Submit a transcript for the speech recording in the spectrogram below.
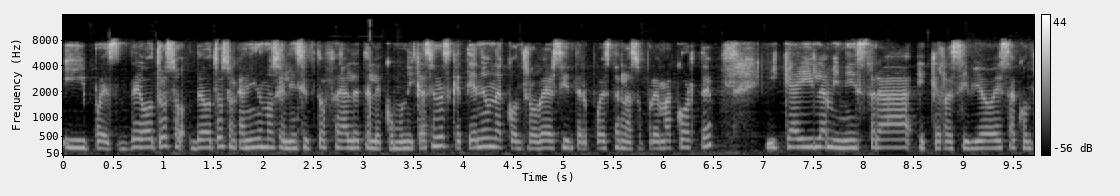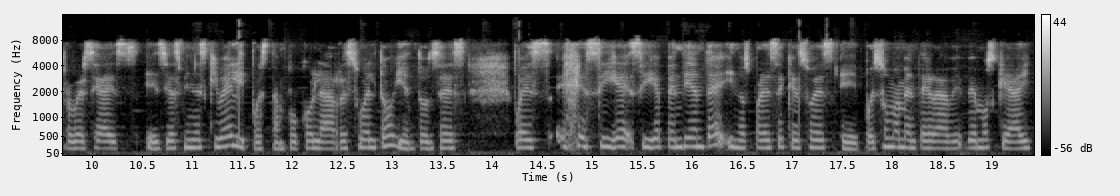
y pues de otros de otros organismos el Instituto Federal de Telecomunicaciones que tiene una controversia interpuesta en la Suprema Corte y que ahí la ministra eh, que recibió esa controversia es, es Yasmín Esquivel y pues tampoco la ha resuelto y entonces pues sigue sigue pendiente y nos parece que eso es eh, pues sumamente grave. Vemos que hay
